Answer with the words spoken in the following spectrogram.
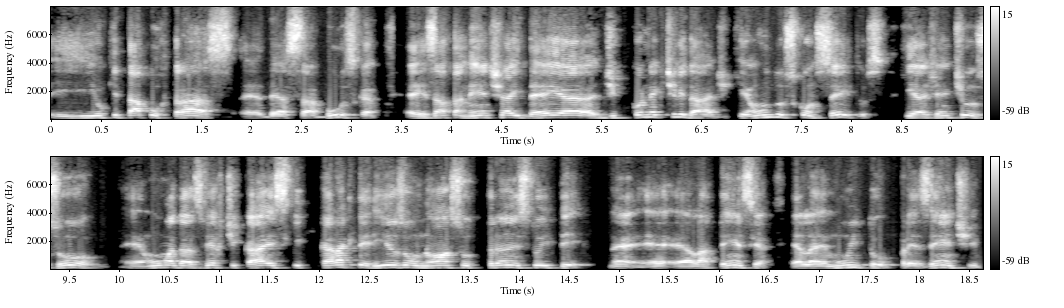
E o que está por trás é, dessa busca é exatamente a ideia de conectividade, que é um dos conceitos que a gente usou, é uma das verticais que caracterizam o nosso trânsito IP. Né? É, é, a latência ela é muito presente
